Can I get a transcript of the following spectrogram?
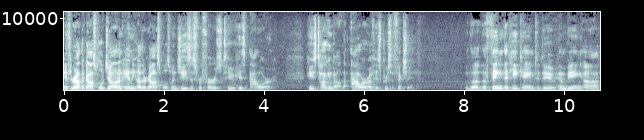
And throughout the Gospel of John and the other Gospels, when Jesus refers to his hour, he's talking about the hour of his crucifixion, the, the thing that he came to do, him being uh,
